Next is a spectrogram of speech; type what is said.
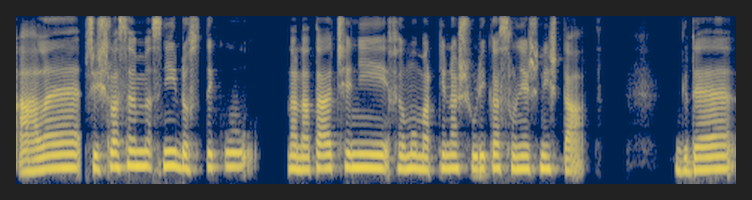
ale přišla jsem s ní do styku na natáčení filmu Martina Šulíka Slunečný štát, kde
